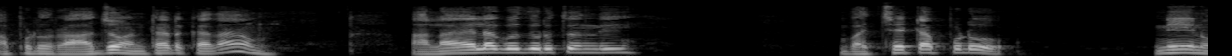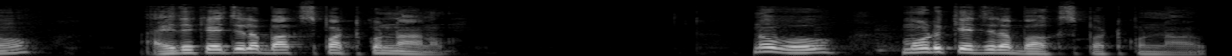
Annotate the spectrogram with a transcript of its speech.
అప్పుడు రాజు అంటాడు కదా అలా ఎలా కుదురుతుంది? వచ్చేటప్పుడు నేను ఐదు కేజీల బాక్స్ పట్టుకున్నాను. నువ్వు మూడు కేజీల బాక్స్ పట్టుకున్నావు.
